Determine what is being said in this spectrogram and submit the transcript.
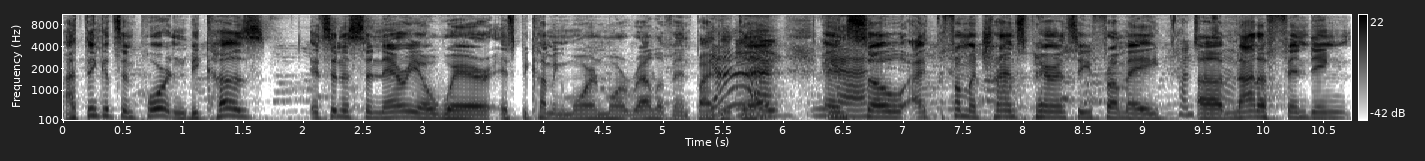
I think it's important because it's in a scenario where it's becoming more and more relevant by the day, Yeah. and so I, from a transparency, from a uh, not offending.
